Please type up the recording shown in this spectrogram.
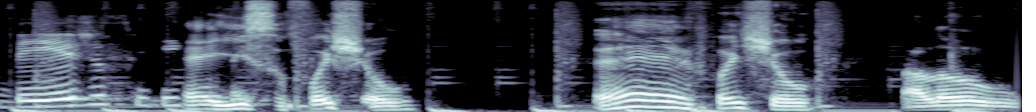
Beijos. é isso, foi show. É, foi show. Falou.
